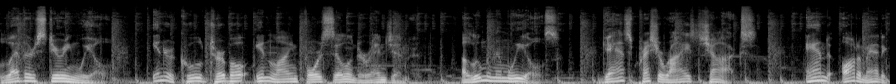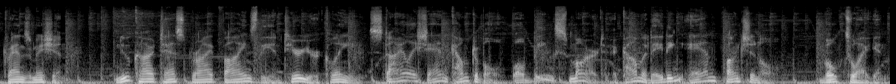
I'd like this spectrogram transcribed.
leather steering wheel, intercooled turbo inline four-cylinder engine, aluminum wheels, gas pressurized shocks, and automatic transmission. New Car Test Drive finds the interior clean, stylish, and comfortable while being smart, accommodating, and functional. Volkswagen,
